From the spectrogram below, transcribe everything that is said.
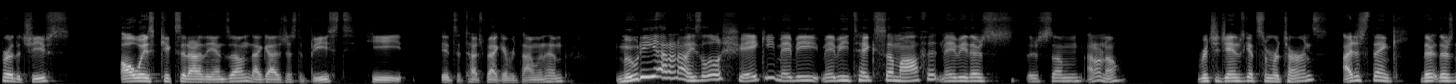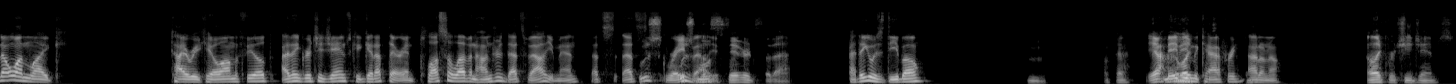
for the Chiefs always kicks it out of the end zone. That guy's just a beast. He it's a touchback every time with him. Moody, I don't know. He's a little shaky. Maybe maybe he takes some off it. Maybe there's there's some I don't know. Richie James gets some returns. I just think there there's no one like Tyreek Hill on the field. I think Richie James could get up there and plus eleven hundred. That's value, man. That's that's Who's great who's value. most favored for that? I think it was Deebo, hmm. Okay, yeah, I maybe like, McCaffrey. I don't know. I like Richie James.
